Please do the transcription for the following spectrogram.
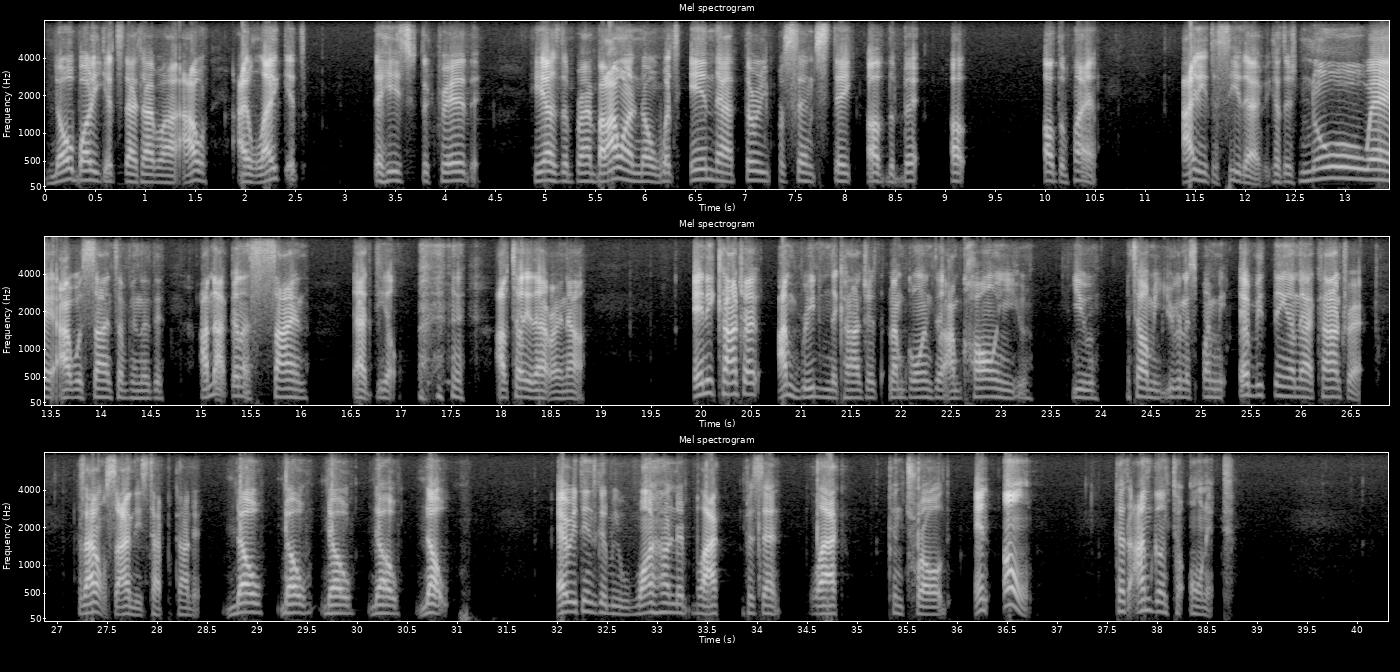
nobody gets that type of. I I like it that he's the creator, he has the brand, but I want to know what's in that 30% stake of the of, of the plan. I need to see that because there's no way I would sign something like this. I'm not gonna sign that deal. I'll tell you that right now any contract, I'm reading the contract and I'm going to, I'm calling you, you, and telling me you're going to explain me everything on that contract because I don't sign these type of contract. No, no, no, no, no. Everything's going to be 100 black percent black controlled and owned because I'm going to own it.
